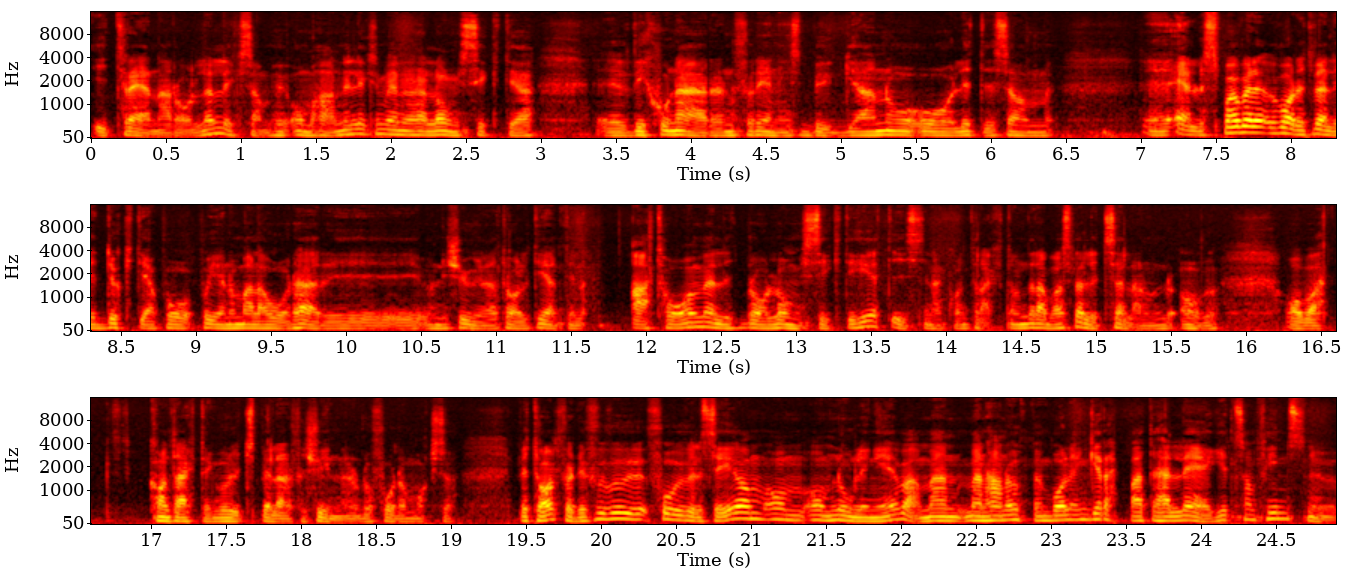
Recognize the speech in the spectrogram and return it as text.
i tränarrollen. Liksom. Om han är liksom den här långsiktiga eh, visionären, föreningsbyggaren och, och lite som eh, Elfsborg har varit väldigt duktiga på, på genom alla år här i, under 2000-talet egentligen. Att ha en väldigt bra långsiktighet i sina kontrakt. De drabbas väldigt sällan av, av att kontrakten går ut, spelare försvinner och då får de också betalt för det. får vi, får vi väl se om, om, om Norling är. Va? Men, men han har uppenbarligen greppat det här läget som finns nu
